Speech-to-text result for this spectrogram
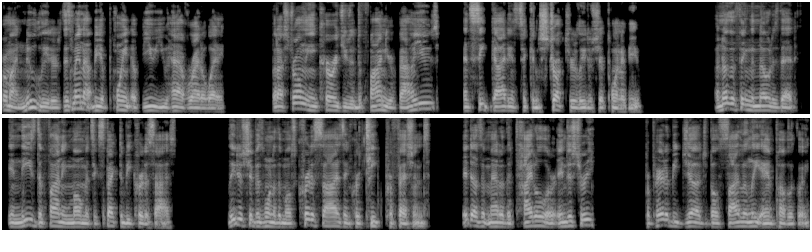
For my new leaders, this may not be a point of view you have right away, but I strongly encourage you to define your values and seek guidance to construct your leadership point of view. Another thing to note is that in these defining moments, expect to be criticized. Leadership is one of the most criticized and critiqued professions. It doesn't matter the title or industry. Prepare to be judged both silently and publicly.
